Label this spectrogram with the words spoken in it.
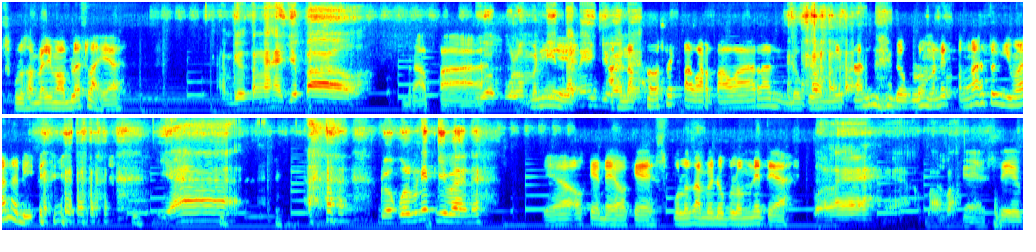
10 sampai 15 lah ya. Ambil tengah aja, Pal. Berapa? 20 menitan aja gimana? Anak sosek tawar-tawaran 20 menitan 20 menit tengah tuh gimana di? Ya. 20 menit gimana? ya oke deh oke 10 sampai 20 menit ya. Boleh. Apa-apa. Oke sip.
